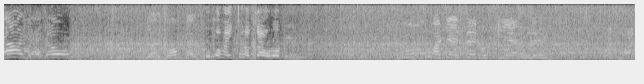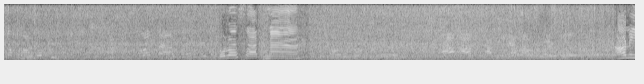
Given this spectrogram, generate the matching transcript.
ย่ออย่าโยกอย่ายกอย่าหรือบ่ให้เจ้าเจ้ารถนี่หัวใจเต้นรถเคียงเลยหัวจะขอก็ผิดหัวตาไปให้โทรศัพท์นะ เอาเอาเอาพี่แจ๊คเอา เอานี่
